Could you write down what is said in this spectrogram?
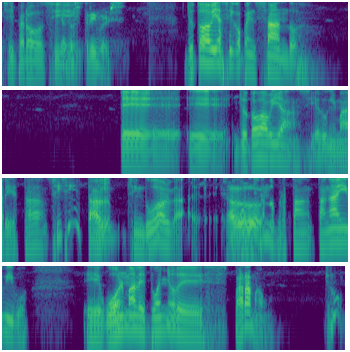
sí, pero sí, otros streamers. Yo todavía sigo pensando eh, eh, yo todavía, si Edwin y Mari está, sí, sí, está sin duda eh, pero están, están ahí vivos. Walmart es dueño de Paramount. Yo no,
